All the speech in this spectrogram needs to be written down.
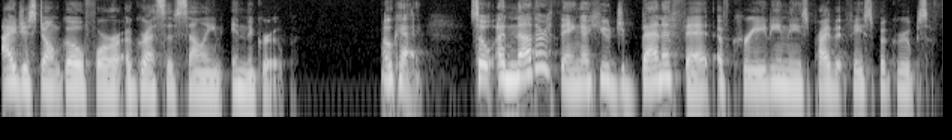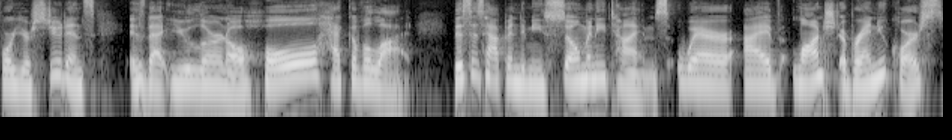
I just don't go for aggressive selling in the group. Okay. So, another thing, a huge benefit of creating these private Facebook groups for your students is that you learn a whole heck of a lot. This has happened to me so many times where I've launched a brand new course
